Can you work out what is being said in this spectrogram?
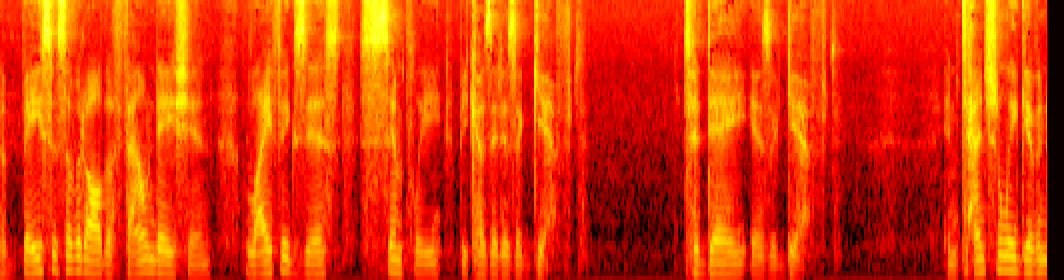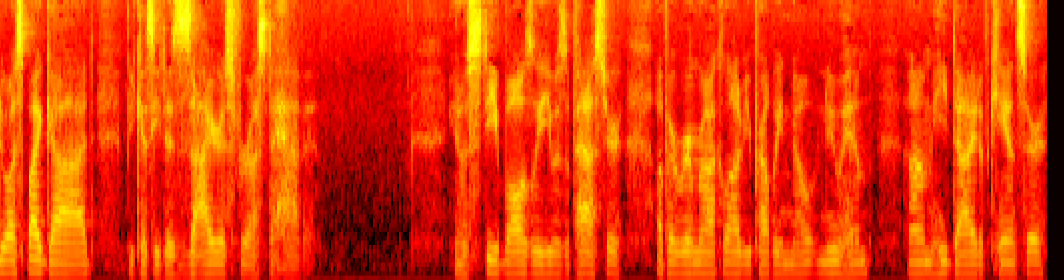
The basis of it all, the foundation, life exists simply because it is a gift. Today is a gift intentionally given to us by God because he desires for us to have it. You know, Steve Balsley, he was a pastor up at Rimrock. A lot of you probably know knew him. Um, he died of cancer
